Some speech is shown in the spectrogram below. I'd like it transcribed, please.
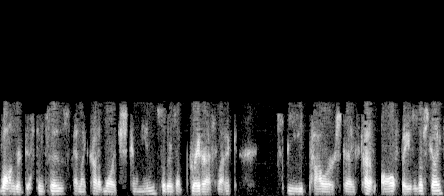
longer distances and like kind of more extreme. So there's a greater athletic speed, power, strength, kind of all phases of strength.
